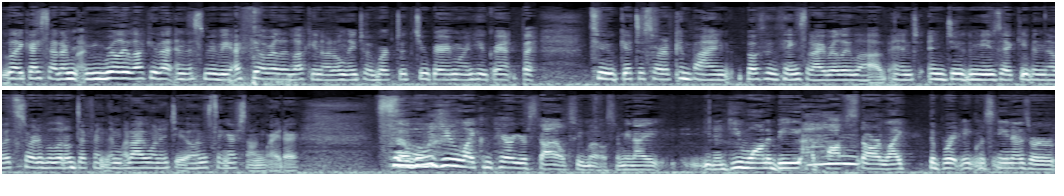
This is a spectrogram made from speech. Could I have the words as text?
like I said, I'm, I'm really lucky that in this movie, I feel really lucky not only to have worked with Drew Barrymore and Hugh Grant, but to get to sort of combine both of the things that I really love and, and do the music, even though it's sort of a little different than what I want to do. I'm a singer-songwriter. So who would you like compare your style to most? I mean, I, you know, do you want to be a pop star like the Britney Christinas, or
